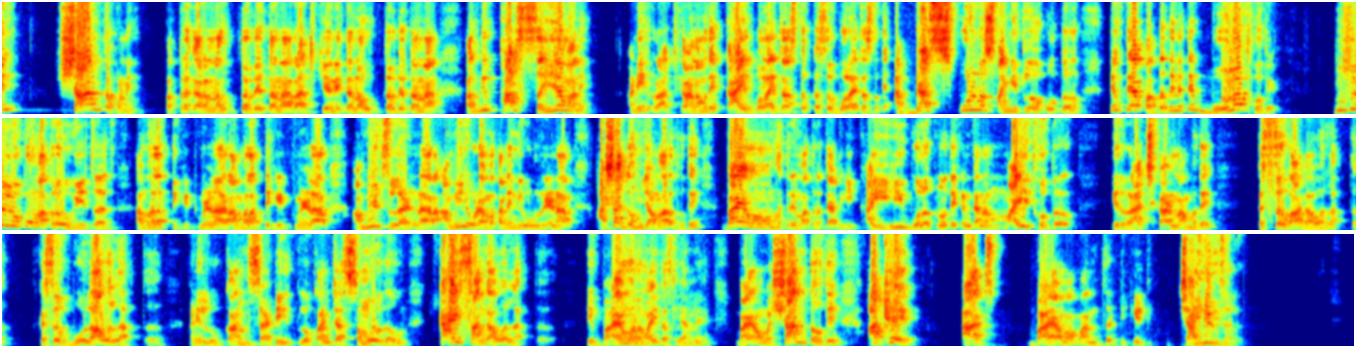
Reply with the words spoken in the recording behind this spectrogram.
शांतपणे पत्रकारांना उत्तर देताना राजकीय नेत्यांना उत्तर देताना अगदी फार संयमाने आणि राजकारणामध्ये काय बोलायचं असतं कसं बोलायचं असतं ते अभ्यासपूर्ण सांगितलं होतं. ते त्या पद्धतीने ते बोलत होते. दुसरे लोक मात्र उगीच आम्हाला तिकीट मिळणार आम्हाला तिकीट मिळणार आम्हीच लढणार आम्ही एवढ्या मताने निवडून येणार अशा गमजा मारत होते. बाय मामा म्हात्रे मात्र त्यापैकी काहीही बोलत नव्हते कारण त्यांना माहीत होतं की राजकारणामध्ये कसं वागावं लागतं कसं बोलावं लागतं आणि लोकांसाठी लोकांच्या समोर जाऊन काय सांगावं लागतं? हे बायामानं माहीत असल्याने बायामामा शांत होते. अखेर आज बायामामांचं तिकीट जाहीर झालं.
